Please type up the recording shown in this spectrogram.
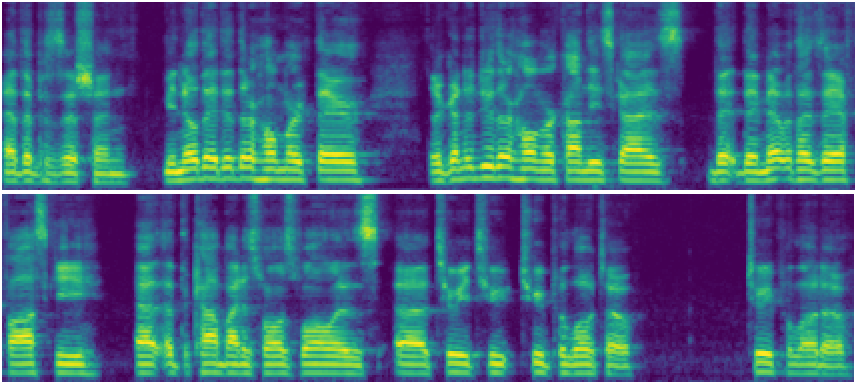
at the position. You know they did their homework there. They're going to do their homework on these guys. They, they met with Isaiah Foskey at, at, the combine as well as well as uh, Tui Tui Piloto. Tui Piloto.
